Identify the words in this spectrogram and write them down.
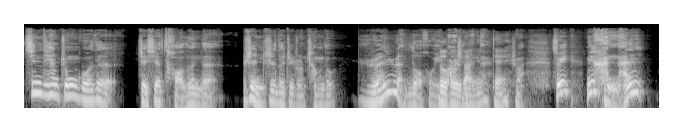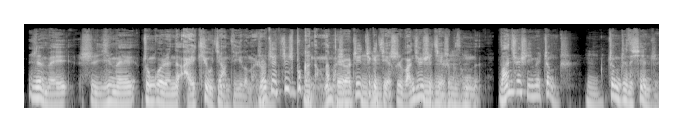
今天中国的这些讨论的认知的这种程度。远远落后于八十年代，对，是吧？所以你很难认为是因为中国人的 IQ 降低了嘛？说这这是不可能的嘛？是吧？这这个解释完全是解释不通的，完全是因为政治，嗯，政治的限制，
